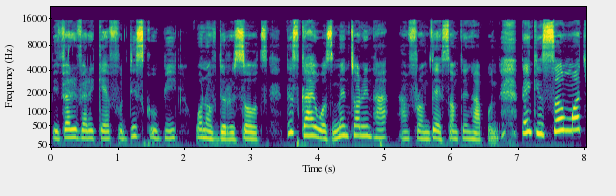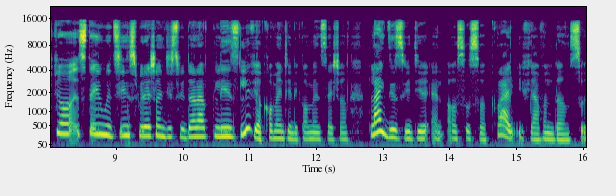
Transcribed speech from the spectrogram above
be very very careful. This could be one of the results. This guy was mentoring her and from there something happened. Thank you so much for staying with inspiration gist with please leave your comment in the comment section. Like this video and also subscribe if you haven't done so.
